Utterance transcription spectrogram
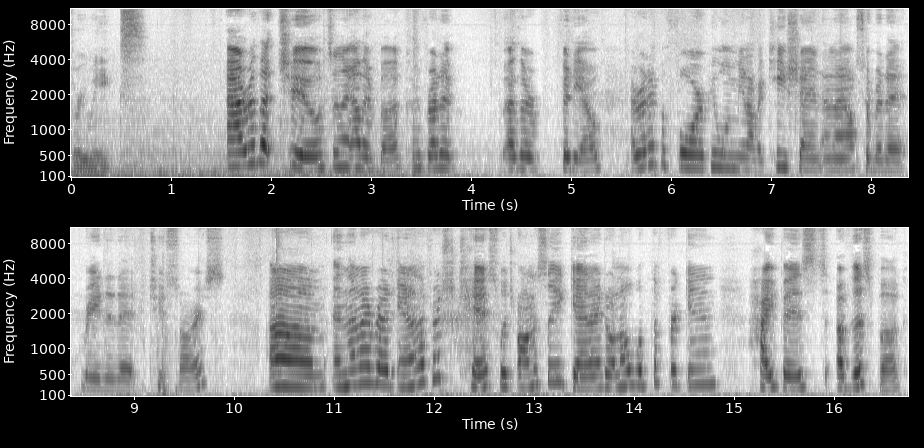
three weeks. I read that too. It's in the other book. I've read it, other video. I read it before People We Meet on Vacation, and I also read it, rated it two stars. Um, and then I read Anna the French Kiss, which honestly, again, I don't know what the freaking hype is of this book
